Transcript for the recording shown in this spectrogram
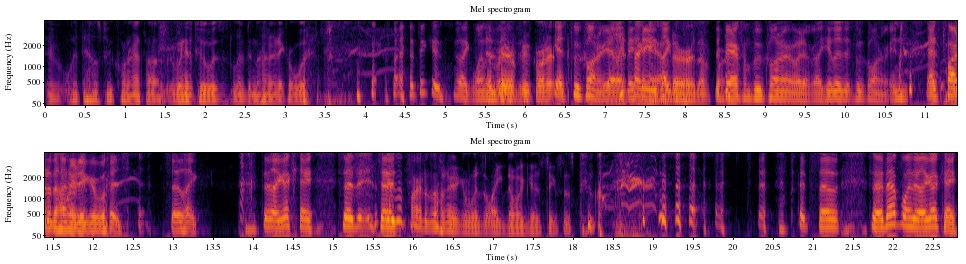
"What the hell's Pooh Corner?" I thought Winnie the Pooh was lived in the Hundred Acre Woods. I think it's like one of the Is there a Pooh Corner? Yeah, it's Pooh Corner. Yeah, like they say Okay, he's I've like the, the bear from Pooh Corner or whatever. Like he lives at Pooh Corner, and that's part of the Hundred Acre Woods. so like, they're like, okay, so th- so There's a part of the Hundred Acre Woods that like no one goes to. 'cause It's Pooh Corner. but so so at that point they're like, okay,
